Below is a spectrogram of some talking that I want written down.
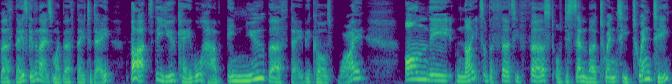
birthdays, given that it's my birthday today. But the UK will have a new birthday because why? On the night of the 31st of December 2020,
